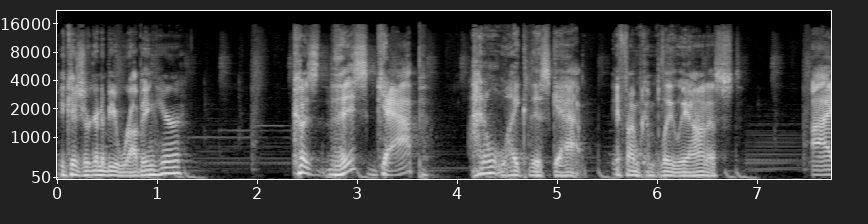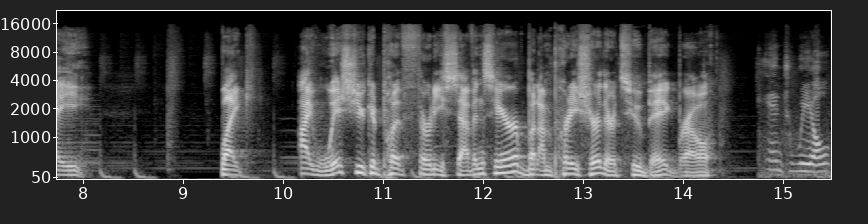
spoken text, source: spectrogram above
Because you're going to be rubbing here. Because this gap, I don't like this gap, if I'm completely honest. I like, I wish you could put 37s here, but I'm pretty sure they're too big, bro. Inch wheel.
